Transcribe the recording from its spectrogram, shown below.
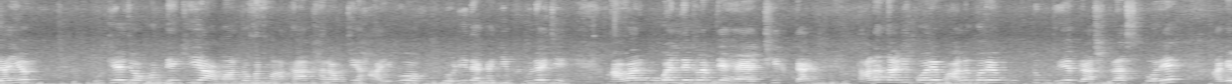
যাই হোক, উঠে যখন দেখি আমার তখন মাথা খারাপ যে, হাই গো, ঘড়ি দেখা কি ভুলেছে আবার মোবাইল দেখলাম যে হ্যাঁ ঠিক টাইম তাড়াতাড়ি করে, ভালো করে মুখ টুক ধুয়ে ব্রাশ ট্রাশ করে আগে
